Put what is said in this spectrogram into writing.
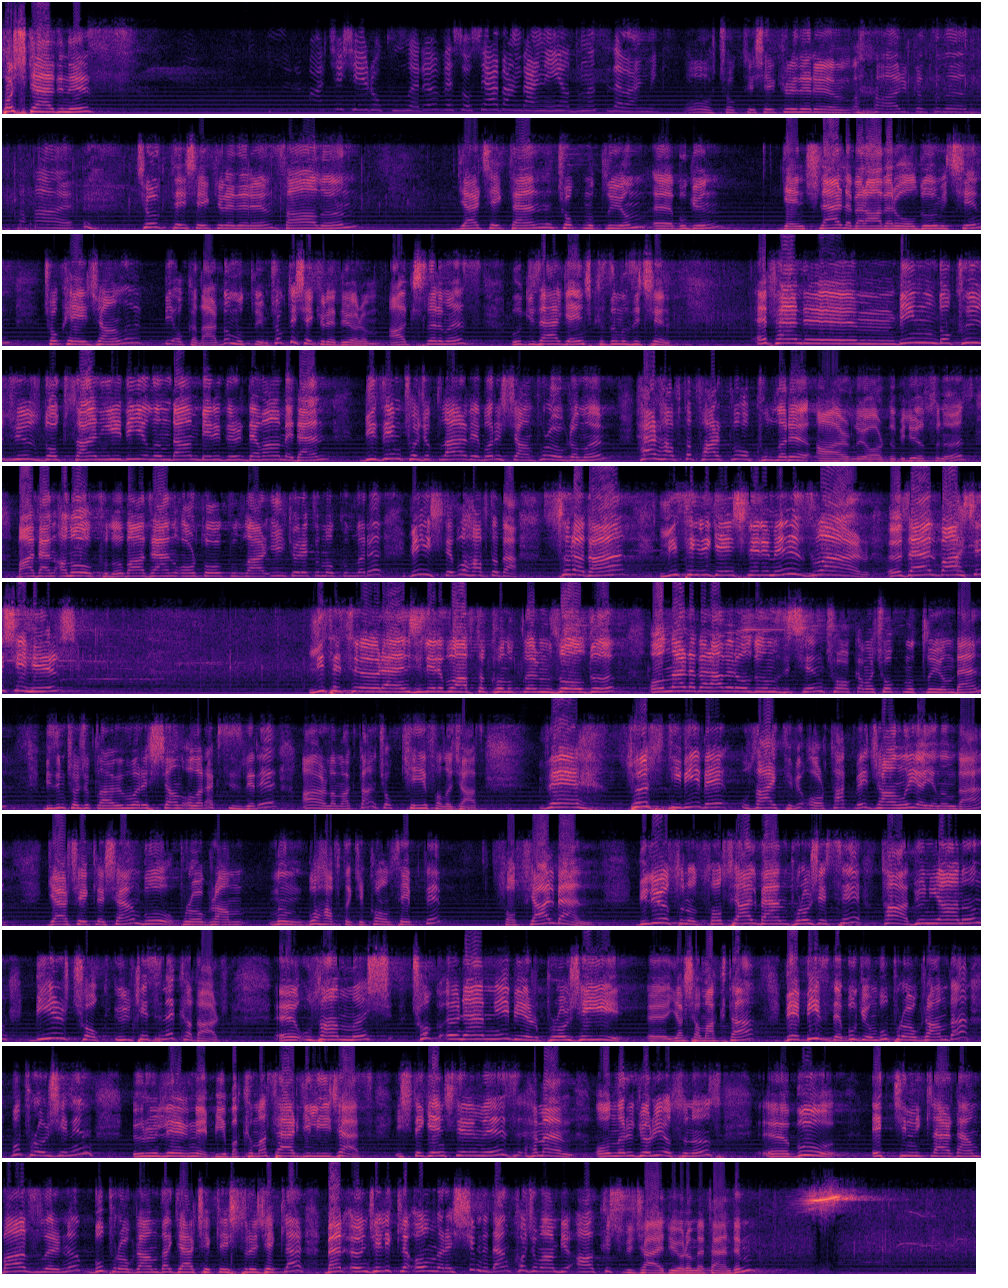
Hoş geldiniz. Bahçeşehir Okulları ve Sosyal Ben Derneği adına size vermek istiyorum. Oh çok teşekkür ederim. Harikasınız. çok teşekkür ederim. Sağ olun. Gerçekten çok mutluyum Ee, bugün gençlerle beraber olduğum için. Çok heyecanlı bir o kadar da mutluyum. Çok teşekkür ediyorum. Alkışlarımız bu güzel genç kızımız için. Efendim 1997 yılından beridir devam eden Bizim Çocuklar ve Barışcan programı her hafta farklı okulları ağırlıyordu biliyorsunuz. Bazen anaokulu, bazen ortaokullar, ilköğretim okulları ve işte bu haftada sırada liseli gençlerimiz var. Özel Bahçeşehir Lisesi öğrencileri bu hafta konuklarımız oldu. Onlarla beraber olduğumuz için çok ama çok mutluyum ben. Bizim çocuklar ve Barışcan olarak sizleri ağırlamaktan çok keyif alacağız. Ve Söz TV ve Uzay TV ortak ve canlı yayınında gerçekleşen bu programın bu haftaki konsepti Sosyal Ben. Biliyorsunuz Sosyal Ben projesi ta dünyanın birçok ülkesine kadar e, uzanmış çok önemli bir projeyi e, yaşamakta ve biz de bugün bu programda bu projenin ürünlerini bir bakıma sergileyeceğiz. İşte gençlerimiz hemen onları görüyorsunuz. E, bu etkinliklerden bazılarını bu programda gerçekleştirecekler. Ben öncelikle onlara şimdiden kocaman bir alkış rica ediyorum efendim.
